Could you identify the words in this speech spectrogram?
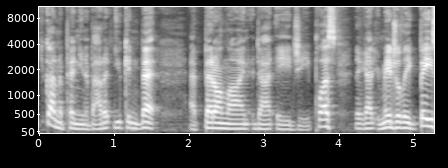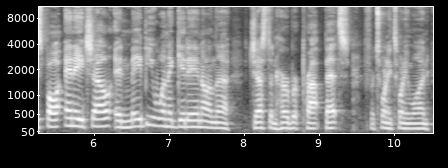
You got an opinion about it. You can bet at betonline.ag. Plus, they got your Major League Baseball, NHL, and maybe you want to get in on the Justin Herbert prop bets for 2021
